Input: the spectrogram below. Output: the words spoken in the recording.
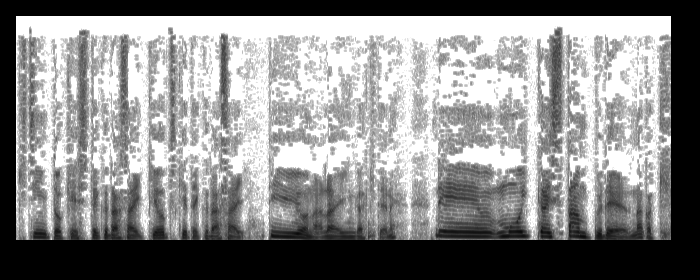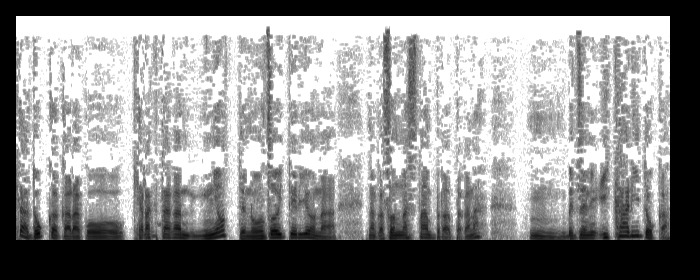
きちんと消してください。気をつけてください。っていうような LINE が来てね。で、もう一回スタンプで、なんか木かどっかからこう、キャラクターがにょって覗いてるような、なんかそんなスタンプだったかな。うん、別に怒りとか、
